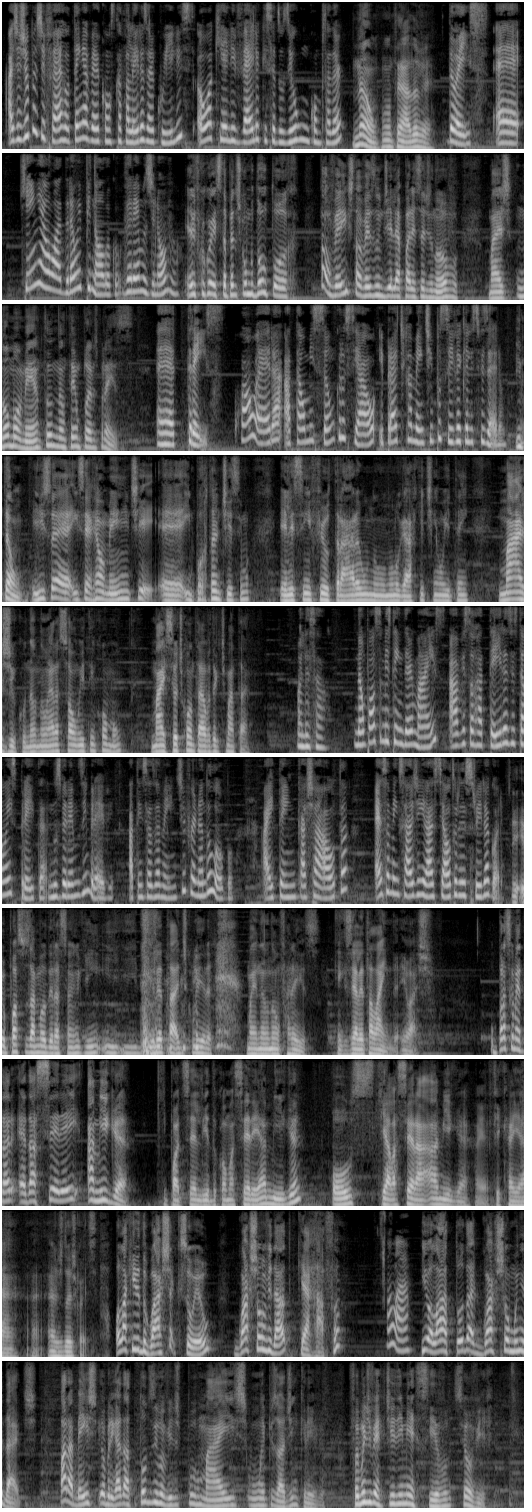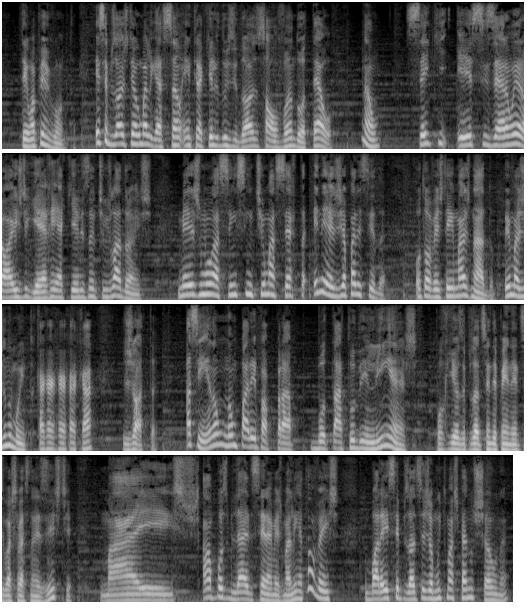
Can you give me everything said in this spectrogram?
as jujubas de ferro têm a ver com os cavaleiros arco-íris ou aquele velho que seduziu um computador? Não, não tem nada a ver. 2. É, quem é o ladrão hipnólogo? Veremos de novo? Ele ficou conhecido apenas como Doutor. Talvez, talvez um dia ele apareça de novo, mas no momento não tenho planos pra isso. É, 3. Qual era a tal missão crucial e praticamente impossível que eles fizeram? Então, isso é, isso é realmente é, importantíssimo. Eles se infiltraram num, num lugar que tinha um item mágico, não, não era só um item comum. Mas se eu te contar, eu vou ter que te matar. Olha só. Não posso me estender mais. Aves sorrateiras estão à espreita. Nos veremos em breve. Atenciosamente, Fernando Lobo. Aí tem caixa alta. Essa mensagem irá se autodestruir agora. Eu, posso usar moderação aqui e, e deletar, excluir. Mas não, não farei isso. Quem quiser ler tá lá ainda, eu acho. O próximo comentário é da Serei Amiga, que pode ser lido como a Sereia Amiga ou que ela será amiga. É, fica aí a- a- as duas coisas. Olá, querido Guaxa, que sou eu. Guaxa convidado, que é a Rafa. Olá. E olá a toda a Guaxomunidade. Parabéns e obrigado a todos os envolvidos por mais um episódio incrível. Foi muito divertido e imersivo se ouvir. Tem uma pergunta. Esse episódio tem alguma ligação entre aquele dos idosos salvando o hotel? Não. Sei que esses eram heróis de guerra e aqueles antigos ladrões. Mesmo assim, senti uma certa energia parecida. Ou talvez tenha imaginado. Eu imagino muito. KKKKK J. Assim, eu não, não parei pra botar tudo em linhas, porque os episódios são independentes e Gosta Verso não existe, mas há uma possibilidade de serem a mesma linha? Talvez. Embora esse episódio seja muito mais pé no chão, né?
